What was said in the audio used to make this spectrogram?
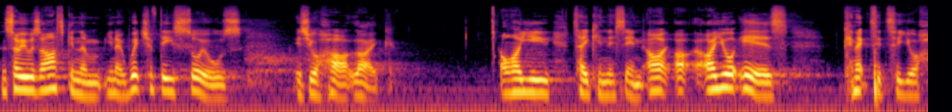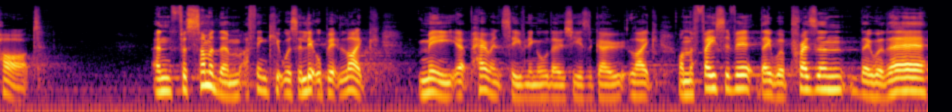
And so he was asking them, you know, which of these soils is your heart like? Are you taking this in? Are, are, are your ears connected to your heart? And for some of them, I think it was a little bit like me at parents' evening all those years ago. Like, on the face of it, they were present, they were there,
